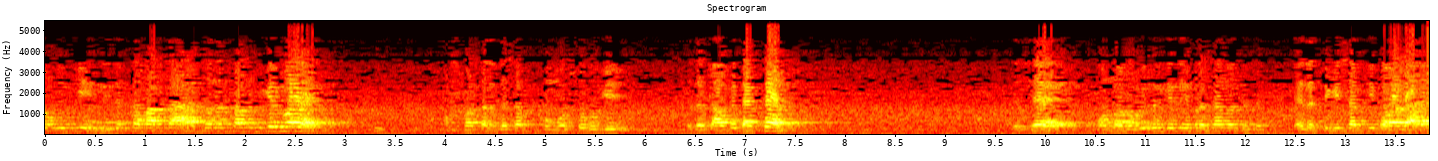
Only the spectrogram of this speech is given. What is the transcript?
রোগী কি নিজেরটা বাচ্চা আরেকজনের তা জিজ্ঞেস করে? হাসপাতালে যেসব সমস্ত রুগী এদের কাউকে দেখতেন সে অন্য রোগীদেরকে নিয়ে প্রেশান হচ্ছে এদের চিকিৎসার কি করা যায়?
